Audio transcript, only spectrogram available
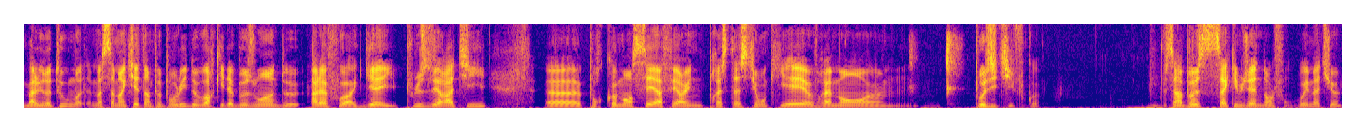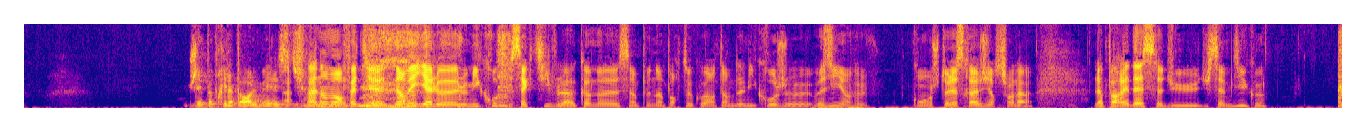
Malgré tout, moi, ça m'inquiète un peu pour lui de voir qu'il a besoin de à la fois Gay plus Verratti euh, pour commencer à faire une prestation qui est vraiment positive quoi. C'est un peu ça qui me gêne dans le fond. Oui, Mathieu? J'ai pas pris la parole, mais. ah, ah non, mais en fait, il y a... non, mais il y a le, micro qui s'active là. Comme euh, c'est un peu n'importe quoi en termes de micro, je. Vas-y, hein, je te laisse réagir sur la, la paredesse du, du samedi, quoi.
